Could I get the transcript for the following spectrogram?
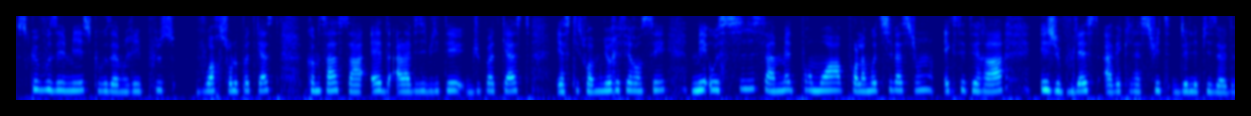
ce que vous aimez, ce que vous aimeriez plus voir sur le podcast. Comme ça, ça aide à la visibilité du podcast et à ce qu'il soit mieux référencé. Mais aussi, ça m'aide pour moi, pour la motivation, etc. Et je vous laisse avec la suite de l'épisode.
